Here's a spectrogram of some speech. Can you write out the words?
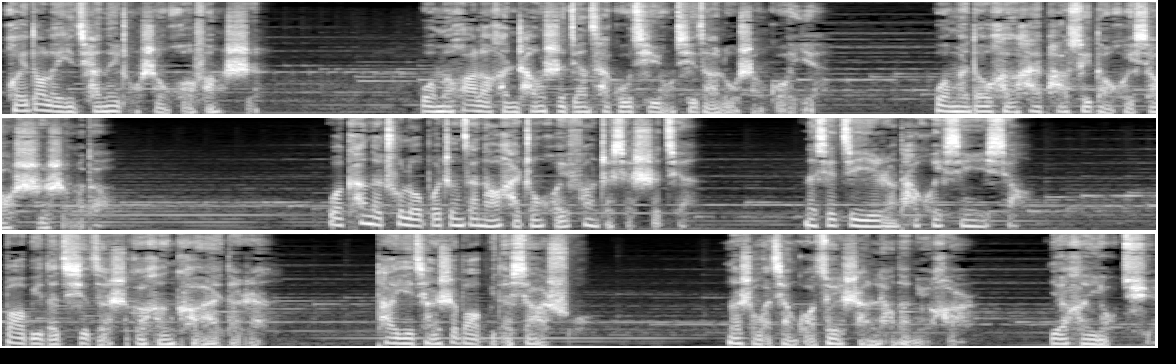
回到了以前那种生活方式。我们花了很长时间才鼓起勇气在路上过夜。我们都很害怕隧道会消失什么的。我看得出罗伯正在脑海中回放这些事件，那些记忆让他会心一笑。鲍比的妻子是个很可爱的人，她以前是鲍比的下属，那是我见过最善良的女孩，也很有趣。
